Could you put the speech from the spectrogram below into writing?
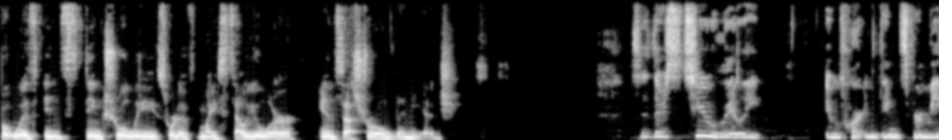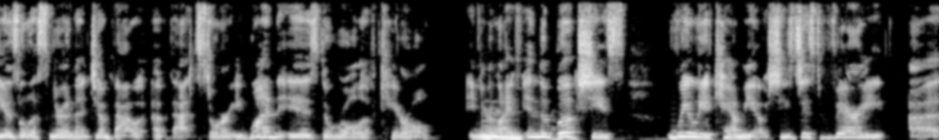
but was instinctually sort of my cellular ancestral lineage. So there's two really important things for me as a listener that jump out of that story. One is the role of Carol in your mm. life. In the book, she's really a cameo. She's just very uh,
